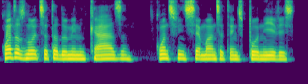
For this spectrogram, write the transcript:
quantas noites você está dormindo em casa? Quantos fins de semana você tem disponíveis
